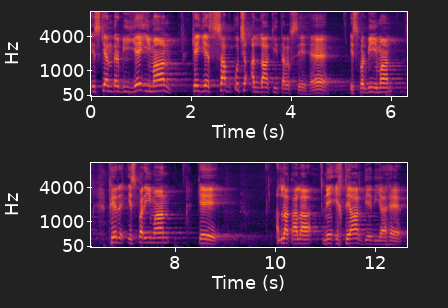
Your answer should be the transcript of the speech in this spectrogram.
اس کے اندر بھی یہ ایمان کہ یہ سب کچھ اللہ کی طرف سے ہے۔ اس پر بھی ایمان۔ پھر اس پر ایمان کہ اللہ تعالیٰ نے اختیار دے دیا ہے۔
